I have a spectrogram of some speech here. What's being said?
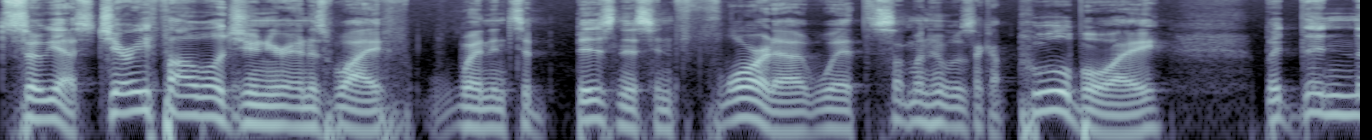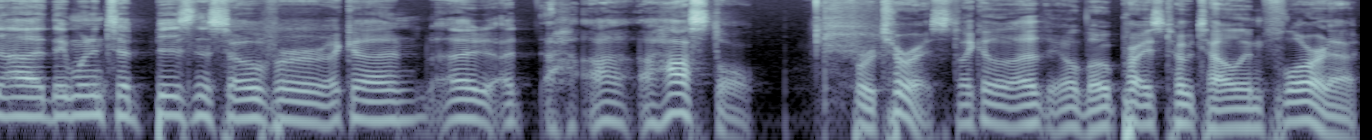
so, yes, Jerry Falwell Jr. and his wife went into business in Florida with someone who was like a pool boy, but then uh, they went into business over like a a, a, a hostel for tourists, like a, a low priced hotel in Florida.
